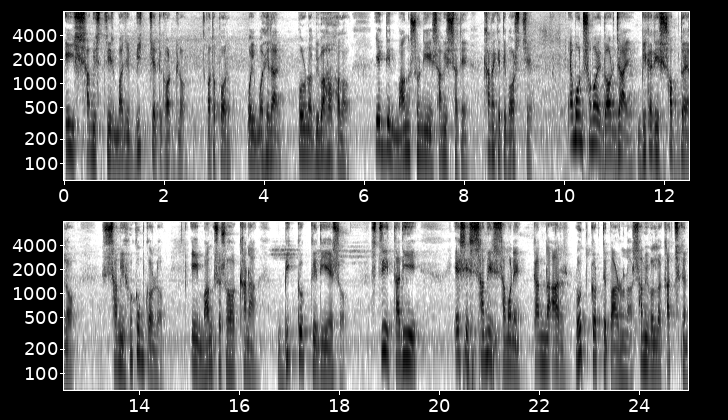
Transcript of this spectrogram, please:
এই স্বামী স্ত্রীর মাঝে বিচ্ছেদ ঘটল। অতঃপর ওই মহিলার পূর্ণ বিবাহ হলো। একদিন মাংস নিয়ে স্বামীর সাথে খানা খেতে বসছে। এমন সময় দরজায় ভিখারির শব্দ এলো। স্বামী হুকুম করল, এই মাংসসহ খানা ভিক্ষুককে দিয়ে এসো। স্ত্রী তা দিয়ে এসে স্বামীর সামনে কান্না আর রোধ করতে পারল না। স্বামী বলল, কাঁদছ কেন?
